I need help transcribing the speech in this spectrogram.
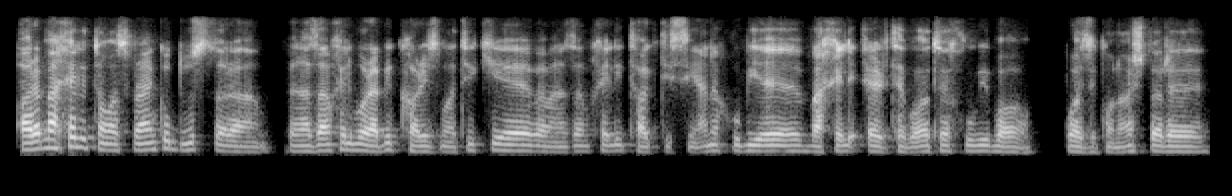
آره من خیلی توماس فرانک رو دوست دارم. به نظرم خیلی مربی کاریزماتیکیه و به نظرم خیلی تاکتیسیان خوبیه و خیلی ارتباط خوبی با بازیکناش داره.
